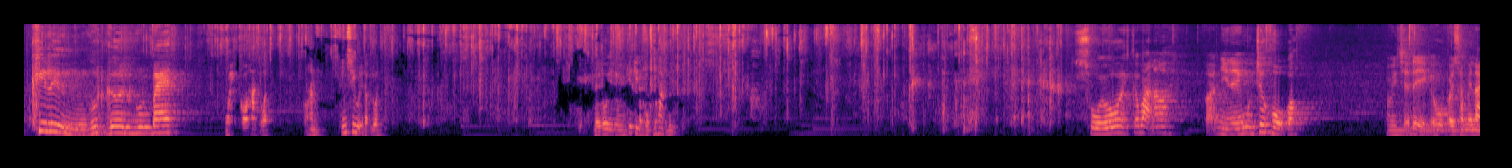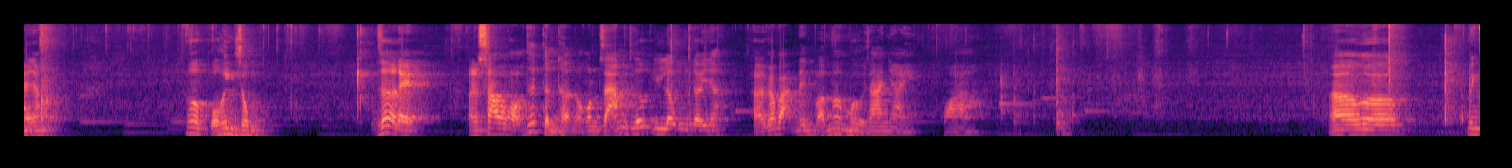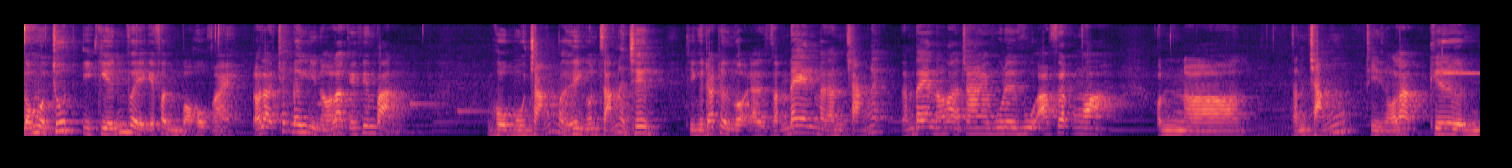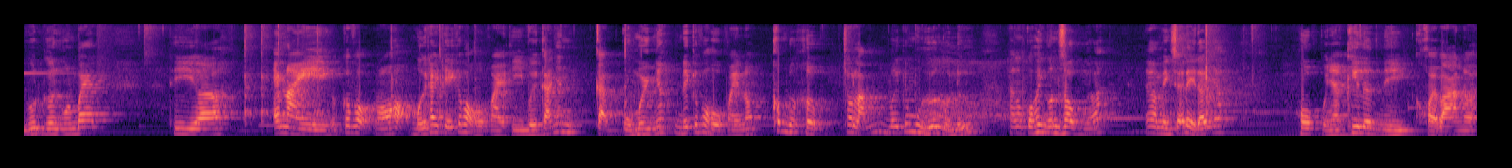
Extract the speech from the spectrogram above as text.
Killian Good Girl Good Bad. Uầy, có hạt luôn có hạt. Cũng siêu thật luôn. Để tôi cái tìm hộp có hạt Xôi ôi các bạn ơi Các bạn nhìn thấy một chiếc hộp không? Mình sẽ để cái hộp này sang bên này nhá. Hộp có hình rồng. Rất là đẹp. Đằng sau họ rất cẩn thận Họ còn dán một lớp ni lông lên đây nhá. À, Các bạn nên bấm và mở ra nhài Wow. À, ờ, Mình có một chút ý kiến về cái phần vỏ hộp này. Đó là trước đây thì nó là cái phiên bản Hộp màu trắng và hình con rắn ở trên. Thì người ta thường gọi là rắn đen và rắn trắng ấy. Rắn đen nó là chai voulez-vous avec moi còn uh, rắn trắng thì nó là Kieran Good Girl Gone Bad. Thì uh, em này cái vỏ nó họ mới thay thế cái vỏ hộp này thì với cá nhân cảm của mình nhá nên cái vỏ hộp này nó không được hợp cho lắm với cái mùi hương của nữ. Hay có hình con rồng nữa. Nên là mình sẽ để đây nhá hộp của nhà Killen thì khỏi bàn rồi.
